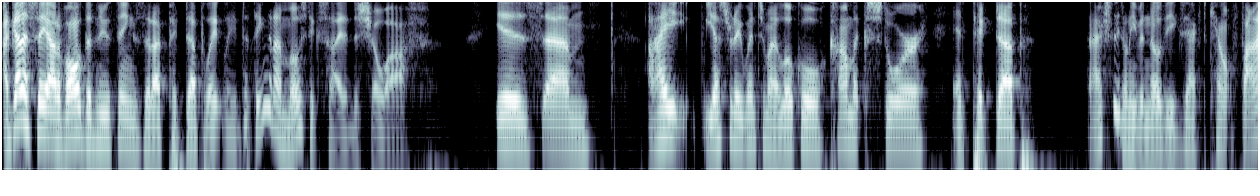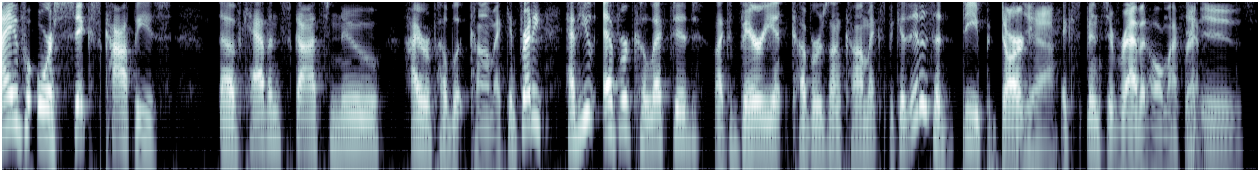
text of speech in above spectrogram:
I gotta say, out of all the new things that I've picked up lately, the thing that I'm most excited to show off is um, I yesterday went to my local comic store and picked up. I actually don't even know the exact count. Five or six copies of Cavan Scott's new High Republic comic. And Freddie, have you ever collected like variant covers on comics? Because it is a deep, dark, Yeah. expensive rabbit hole, my friend. It is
